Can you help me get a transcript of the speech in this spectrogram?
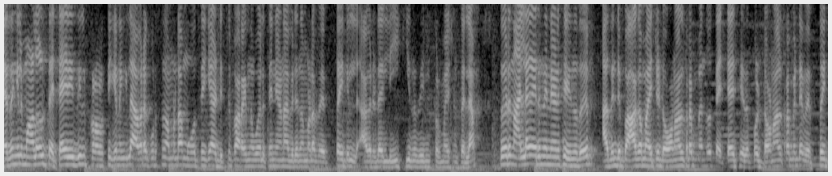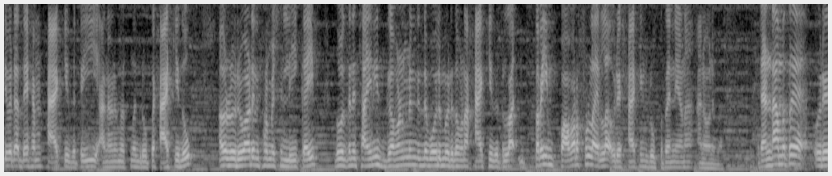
ഏതെങ്കിലും ആളുകൾ തെറ്റായ രീതിയിൽ പ്രവർത്തിക്കണമെങ്കിൽ അവരെ കുറിച്ച് നമ്മുടെ മുഖത്തേക്ക് അടിച്ച് പറയുന്ന പോലെ തന്നെയാണ് അവർ നമ്മുടെ വെബ്സൈറ്റിൽ അവരുടെ ലീക്ക് ചെയ്യുന്നത് ഇൻഫർമേഷൻസ് എല്ലാം. സോ ഒരു നല്ല കാര്യം തന്നെയാണ് ചെയ്യുന്നത്. അതിന്റെ ഭാഗമായിട്ട് ഡൊണാൾഡ് ട്രംപ് എന്തോ തെറ്റായി ചെയ്തപ്പോൾ ഡൊണാൾഡ് ട്രംപിന്റെ വെബ്സൈറ്റ് വരെ അദ്ദേഹം ഹാക്ക് ചെയ്തിട്ട് ഈ അനോണിമസ് എന്ന ഗ്രൂപ്പ് ഹാക്ക് ചെയ്തു. അവരുടെ ഒരുപാട് ഇൻഫർമേഷൻ ലീക്കായി അതുപോലെ തന്നെ ചൈനീസ് ഗവൺമെന്റിന്റെ പോലും ഒരു തവണ ഹാക്ക് ചെയ്തിട്ടുള്ള ഇത്രയും പവർഫുൾ ആയിട്ടുള്ള ഒരു ഹാക്കിംഗ് ഗ്രൂപ്പ് തന്നെയാണ് അനോണിമസ് രണ്ടാമത്തെ ഒരു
